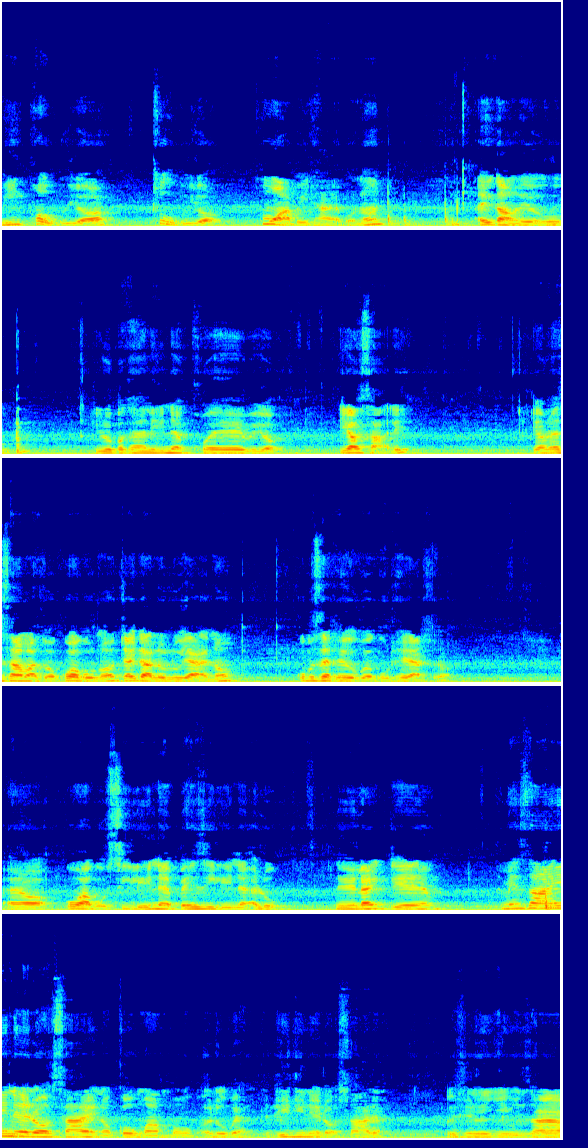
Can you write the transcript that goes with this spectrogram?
မီးဖုတ်ပြီးတော့ထုပြီးတော့မှွာပေးထားရပေါ့နော်အဲ့ကောင်လေးကိုဒီလိုပကံလေးနဲ့ခွဲပြီးတော့တယောက်စားလေတယောက်နဲ့စားမှဆိုတော့ကိုယ့်အကူနော်ကြိုက်တာလုပ်လို့ရတယ်နော်ကိုယ့်ပါဇက်ထဲကိုပဲကိုထည့်ရဆိုတော့အဲ့တော့ကိုယ့်အကူစီလေးနဲ့ပဲစီလေးနဲ့အဲ့လိုနေလိုက်တယ်မင်းစားရင်းနဲ့တော့စားရင်တော့ကုန်မှာမဟုတ်အဲ့လိုပဲတတိတိနဲ့တော့စားတယ်လို့ရှင်လေးကြီးစား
